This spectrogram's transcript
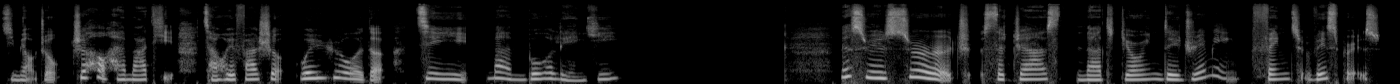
几秒钟之后，海马体才会发射微弱的记忆慢波涟漪。This research suggests that during daydreaming, faint whispers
